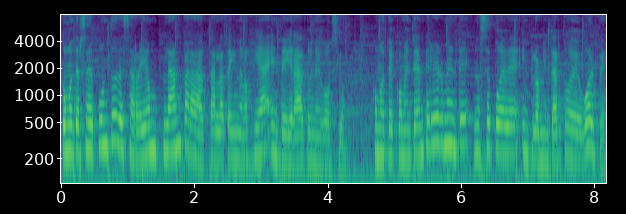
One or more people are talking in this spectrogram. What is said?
Como tercer punto, desarrolla un plan para adaptar la tecnología integrada a tu negocio. Como te comenté anteriormente, no se puede implementar todo de golpe.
